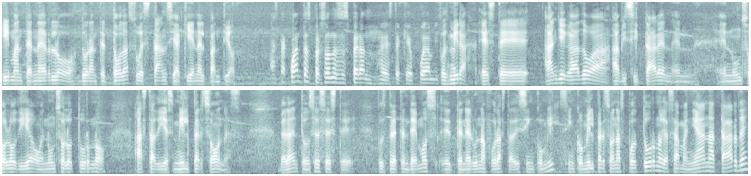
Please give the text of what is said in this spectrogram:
y mantenerlo durante toda su estancia aquí en el panteón. ¿Hasta cuántas personas esperan este, que puedan visitar? Pues mira, este, han llegado a, a visitar en, en, en, un solo día o en un solo turno hasta 10 mil personas, ¿verdad? Entonces, este, pues pretendemos eh, tener una aforo hasta de 5 mil, 5 mil personas por turno, ya sea mañana, tarde,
